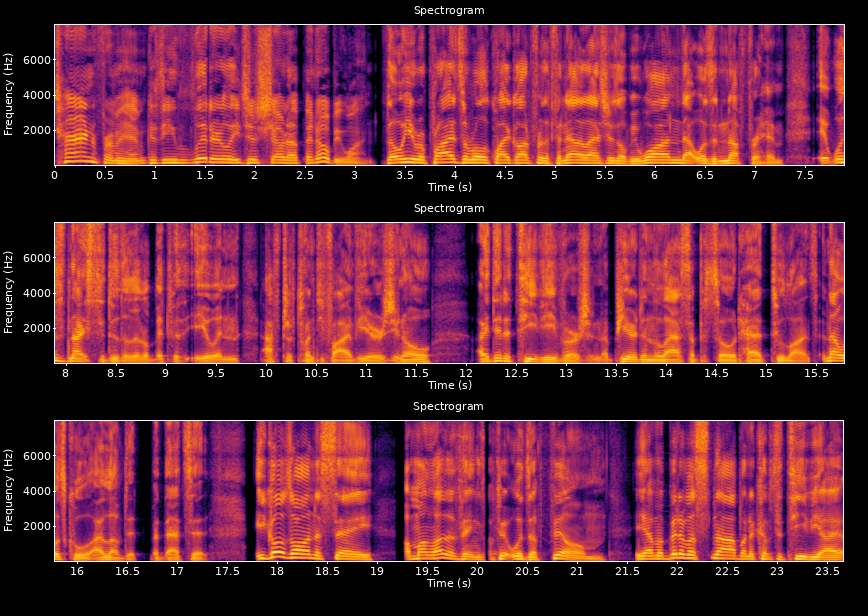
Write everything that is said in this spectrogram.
turn from him because he literally just showed up in Obi-Wan. Though he reprised the role of Qui Gon for the finale last year's Obi Wan, that was enough for him. It was nice to do the little bit with Ewan after 25 years, you know. I did a TV version, appeared in the last episode, had two lines, and that was cool. I loved it, but that's it. He goes on to say, among other things, if it was a film, yeah, I'm a bit of a snob when it comes to TV, I,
